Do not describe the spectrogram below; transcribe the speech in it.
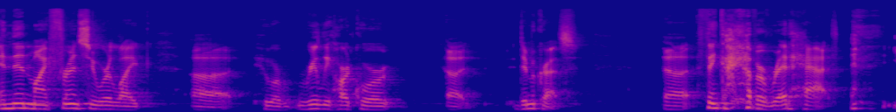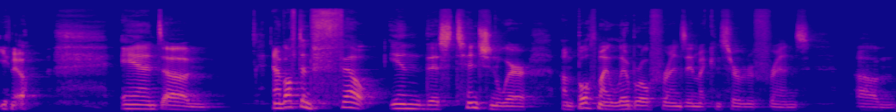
And then my friends who are like uh, who are really hardcore uh, Democrats uh, think I have a red hat, you know, and um, and I've often felt in this tension where um, both my liberal friends and my conservative friends um,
